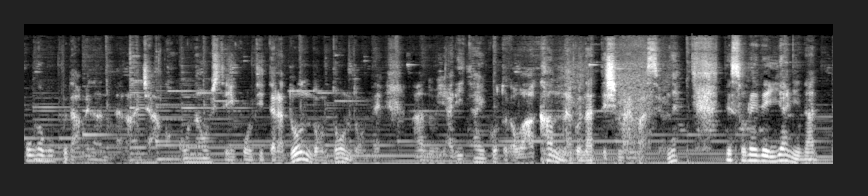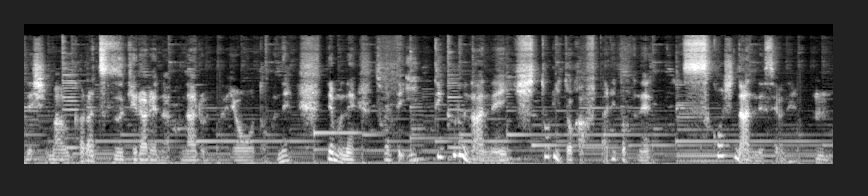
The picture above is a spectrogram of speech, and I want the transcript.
ここが僕ダメなんだな。じゃあここを直していこうって言ったら、どんどんどんどんね、あの、やりたいことがわかんなくなってしまいますよね。で、それで嫌になってしまうから続けられなくなるんだよとかね。でもね、そうやって言ってくるのはね、一人とか二人とかね、少しなんですよね。うん。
